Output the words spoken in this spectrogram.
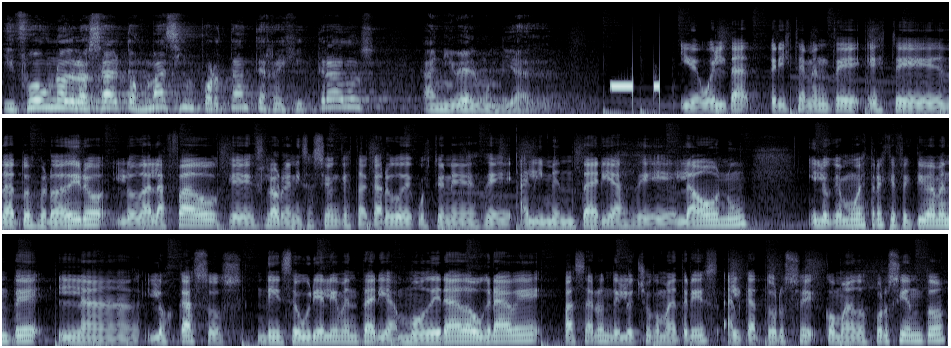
Y fue uno de los saltos más importantes registrados a nivel mundial. Y de vuelta, tristemente, este dato es verdadero, lo da la FAO, que es la organización que está a cargo de cuestiones de alimentarias de la ONU y lo que muestra es que efectivamente los casos de inseguridad alimentaria moderada o grave pasaron del 8,3 al 14,2%.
